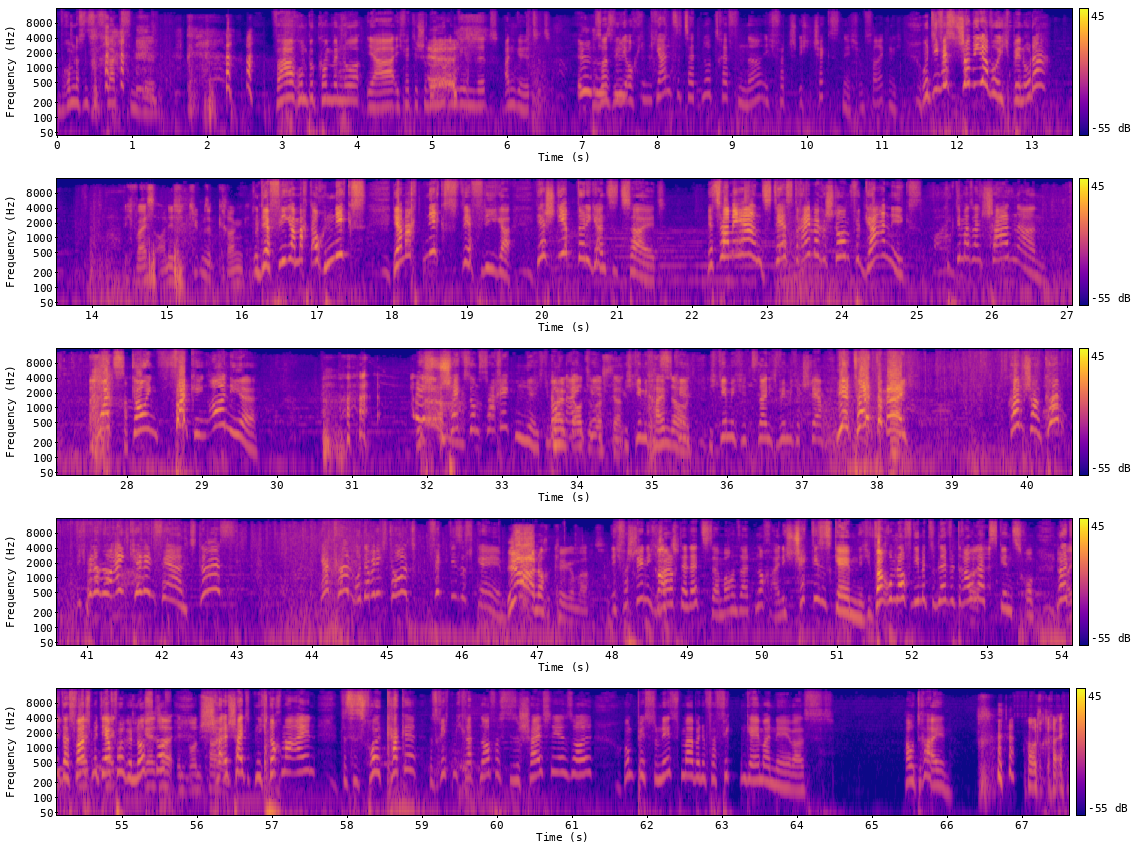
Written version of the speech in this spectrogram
Warum das uns so flachsen will. Warum bekommen wir nur... Ja, ich werde hier schon nur angehittet. angehittet. Besonders wie die auch die ganze Zeit nur treffen, ne? Ich, ich check's nicht und verreck nicht. Und die wissen schon wieder, wo ich bin, oder? Ich weiß auch nicht, die Typen sind krank. Und der Flieger macht auch nix. Der macht nix, der Flieger. Der stirbt nur die ganze Zeit. Jetzt mal im Ernst. Der ist dreimal gestorben für gar nichts. Guck dir mal seinen Schaden an. What's going fucking on here? Ich check's ums Verrecken nicht. Die machen einen Kill. Ich geh mich Calm jetzt down. killen. Ich geh mich jetzt, nein, ich will mich jetzt sterben. Ihr tötet mich! Komm schon, komm! Ich bin doch nur ein Kill entfernt. Los! Ja, komm, und da bin ich tot. Fick dieses Game. Ja, noch ein Kill gemacht. Ich verstehe nicht, ich Gott. war doch der Letzte. Dann brauchen sie halt noch einen. Ich check dieses Game nicht. Warum laufen die mit so Level 300 Skins rum? Leute, das war's mit der Folge Noskop. Sch schaltet nicht nochmal ein. Das ist voll kacke. Das riecht mich gerade noch auf, was diese Scheiße hier soll. Und bis zum nächsten Mal bei den verfickten Gamer Neighbors. Haut rein. Haut rein.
